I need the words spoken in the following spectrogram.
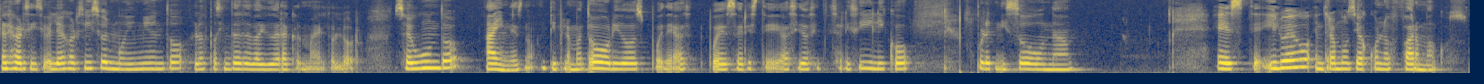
El ejercicio. El ejercicio, el movimiento, los pacientes les va a ayudar a calmar el dolor. Segundo, AINES, ¿no? Antiinflamatorios, puede, puede ser este ácido salicílico, prednisona. Este, y luego entramos ya con los fármacos,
